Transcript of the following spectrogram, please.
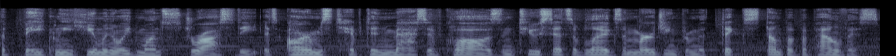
a vaguely humanoid monstrosity, its arms tipped in massive claws and two sets of legs emerging from the thick stump of a pelvis.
